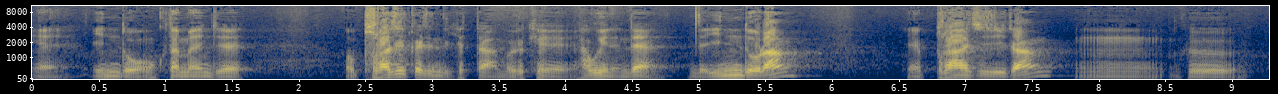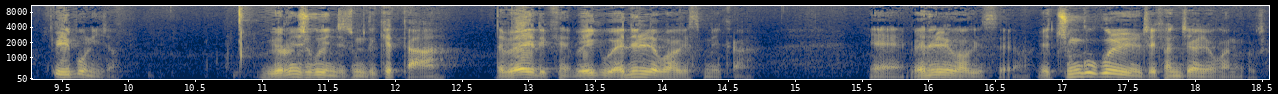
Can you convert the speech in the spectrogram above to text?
예, 인도, 그다음에 이제 뭐 브라질까지 넣겠다 뭐 이렇게 하고 있는데 인도랑 예, 브라질이랑 음, 그 일본이죠. 이런 식으로 이제 좀 늦겠다. 근데 왜 이렇게, 왜, 왜 늘려고 하겠습니까? 예, 왜 늘려고 하겠어요? 예, 중국을 이제 견제하려고 하는 거죠.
